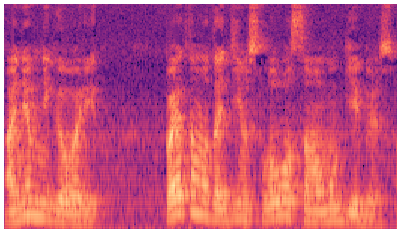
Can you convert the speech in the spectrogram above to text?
о нем не говорит. Поэтому дадим слово самому Геббельсу.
